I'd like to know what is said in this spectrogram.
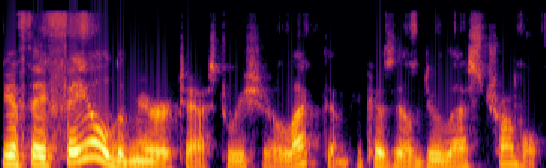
If they fail the mirror test, we should elect them because they'll do less trouble.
